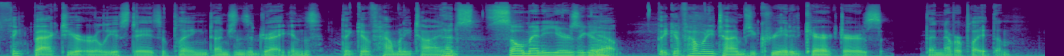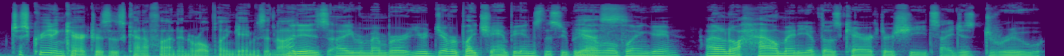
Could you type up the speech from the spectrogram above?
think back to your earliest days of playing Dungeons and Dragons. Think of how many times. That's so many years ago. yeah. Think of how many times you created characters, then never played them. Just creating characters is kind of fun in a role playing game, is it not? It is. I remember. You, did you ever play Champions, the superhero Yes. role playing game? I don't know how many of those character sheets I just drew.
